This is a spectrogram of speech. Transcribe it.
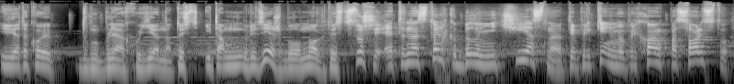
И я такой, думаю, бля, охуенно. То есть, и там людей же было много. То есть, Слушай, это настолько было нечестно. Ты прикинь, мы приходим к посольству,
